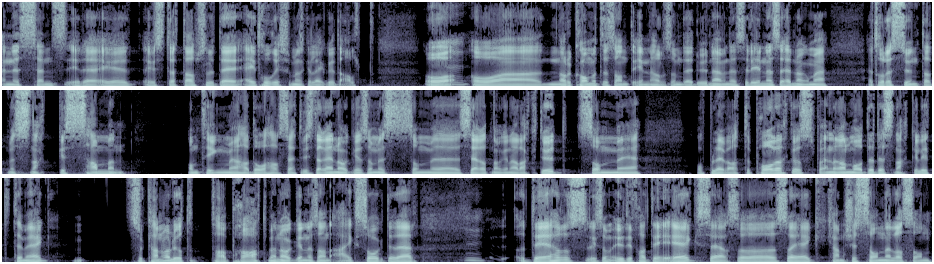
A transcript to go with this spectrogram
en essens i det. Jeg, jeg, støtter absolutt det. Jeg tror ikke vi skal legge ut alt. Og, mm. og uh, når det kommer til sånt innhold som det du nevner, Celine, så er det noe med Jeg tror det er sunt at vi snakker sammen om ting vi har, da har sett. Hvis det er noe som vi, som vi ser at noen har lagt ut, som vi opplever at det påvirker oss på en eller annen måte, det snakker litt til meg, så kan det være lurt å ta prat med noen. sånn, 'Jeg så det der. Mm det høres liksom Ut ifra det jeg ser, så, så, er jeg kanskje sånn eller sånn.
